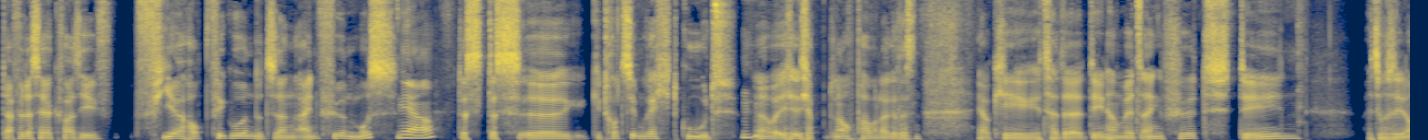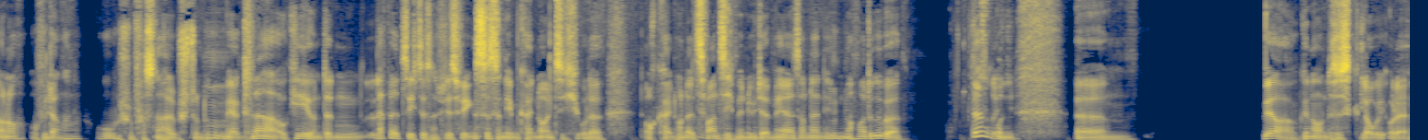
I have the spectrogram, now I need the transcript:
dafür, dass er quasi vier Hauptfiguren sozusagen einführen muss, Ja. das, das äh, geht trotzdem recht gut. Ne? Weil ich, ich habe dann auch ein paar Mal da gesessen. Ja, okay, jetzt hat er, den haben wir jetzt eingeführt, den, jetzt muss er den auch noch, oh, wie lange haben wir? Oh, schon fast eine halbe Stunde rum. Ja, klar, okay. Und dann läppert sich das natürlich. Deswegen ist das dann eben kein 90 oder auch kein 120 Minuten mehr, sondern eben nochmal drüber. Das ist Und ähm, ja, genau. Und das ist, glaube ich, oder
